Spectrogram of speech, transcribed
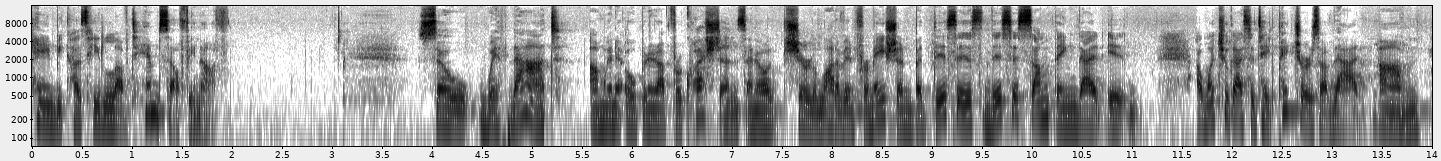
came because he loved himself enough. So, with that, I'm going to open it up for questions. I know I've shared a lot of information, but this is this is something that it. I want you guys to take pictures of that um,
